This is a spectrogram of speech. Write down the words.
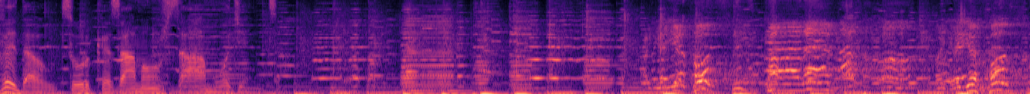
wydał córkę za mąż za młodzieńca. Ojeje hosy, kale mazdo, ojeje hosy,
